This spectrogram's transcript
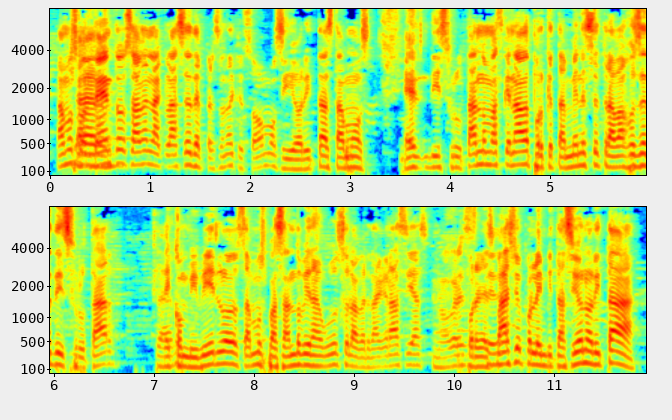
Estamos Claro. contentos, saben la clase de personas que somos y ahorita estamos eh, disfrutando más que nada porque también este trabajo es de disfrutar, de convivirlo, estamos pasando bien a gusto, la verdad, gracias, No, gracias por el espacio, por la invitación. Ahorita,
